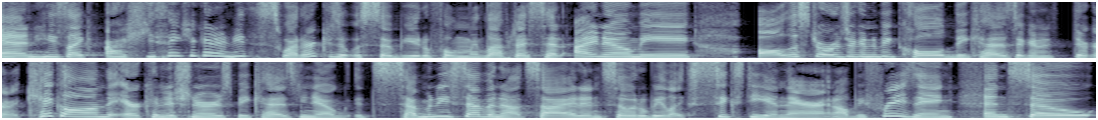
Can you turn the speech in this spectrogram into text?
And he's like, oh, you think you're going to need the sweater? Because it was so beautiful when we left. I said, I know me. All the stores are going to be cold because they're going to they're going to kick on the air conditioners because you know it's 77 outside, and so it'll be like 60 in there, and I'll be freezing. And so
